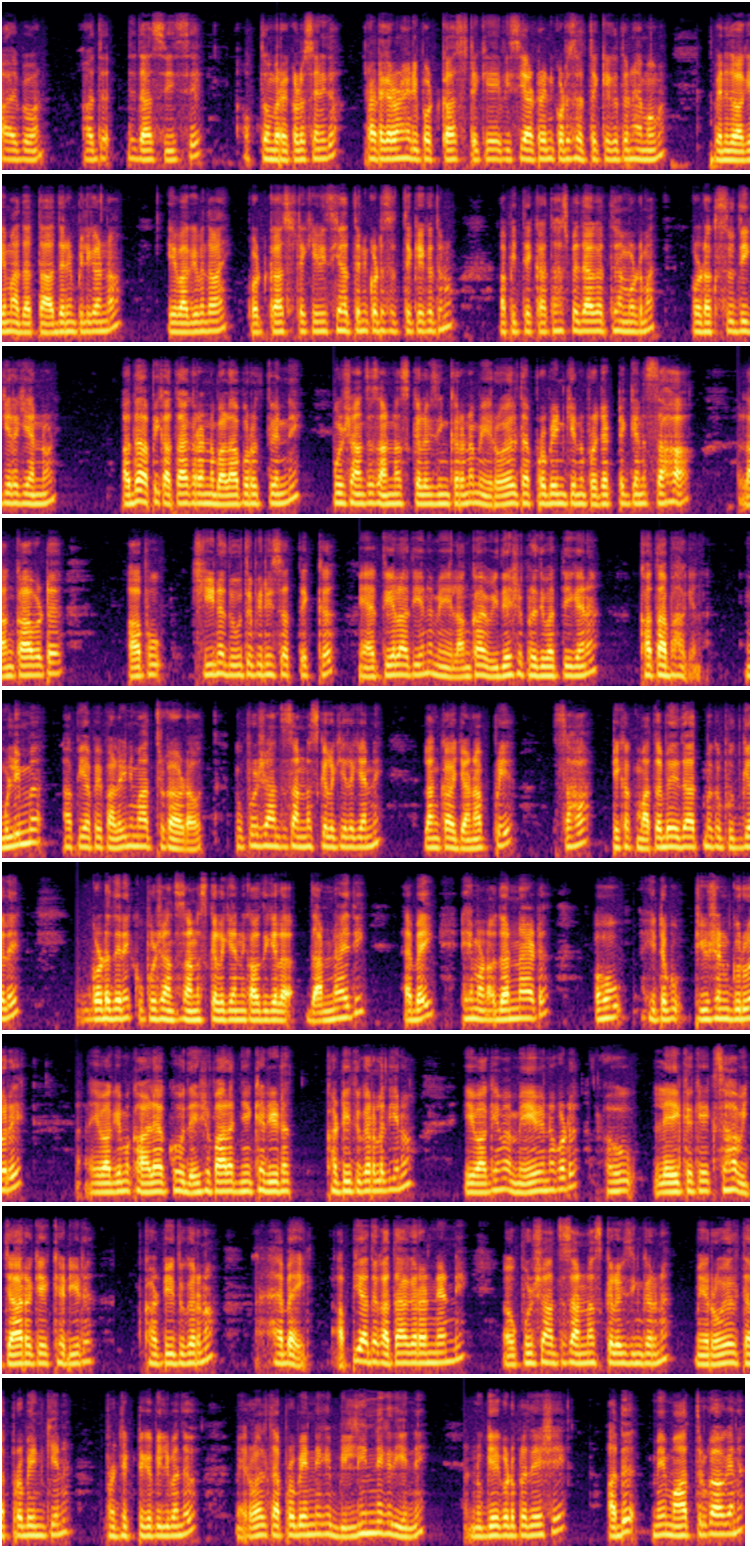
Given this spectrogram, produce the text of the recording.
අයිබෝන් අද දෙදස් විස්සේ ඔක්තෝම්බර එකලොසනිද රටකරන හැඩි පොඩ්කාස්ට් එක විසි අටනි කොට සත්ත එකතුන හැම වෙනද වගේ අදත් ආදරෙන් පිළිගන්න ඒවාගේම තමයි පොඩ්කාස්ට් එක විසි හත්තනි කොට සත්ත එකතුනු අපිත් එක් අතහස් පෙදාගත්ත හැමෝටමත් ගොඩක් සුදී කියල කියන්නවන අද අපි කතා කරන්න බලාපොරොත්තු වෙන්නේ පුල්ශාන්ත සන්නස් කල විසින් කරන මේ රොයල් ත ප්‍රබේන් කියන ප්‍රජෙක්් ගැන සහ ලංකාවට ආපු චීන දූත පිරිසත් එක්ක ඇතිලා තියෙන මේ ලංකා විදේශ ප්‍රතිපත්ති ගැන කතාභාගෙන මුලින්ම අපි අප පලනි මාත්‍රකාවටවත් උපුර්ශාන්ත සන්නස් කළ කියල කියන්නේ ලංකාව ජනප්‍රිය සහ ටිකක් මතබේධාත්මක පුද්ගලේ ගොඩ දෙනෙක් උපුර්ශාන්ත සන්නස් කළ කියන්නේ කවති කියලා දන්න ඇති හැබැයි එහෙම නොදන්නයට ඔහු හිටපු ටියෂන් ගුරුවරේ ඒවගේම කාලයක් හෝ දේශපාලඥය කැඩීටත් කටයුතු කරලා තියෙනවා. ඒවගේම මේ වෙනකොට ඔහු ලේකකෙක් සහ විචාරකයක් හැඩියට කටයුතු කරන හැබැයි අපි අද කතා කරන්න යන්නේ උපුල්ශාන්ත සන්නස් කළ විසින් කරන මේ රෝයල් තැප්‍රබෙන් කියන ප්‍රජෙක්්ක පිළිබඳව. මේ රෝල් තැප්‍රබෙන් එක බිල්ලින්න එක තියෙන්නේ නුගේකොට ප්‍රදේශයේ. අද මේ මාතෘකාව ගැන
